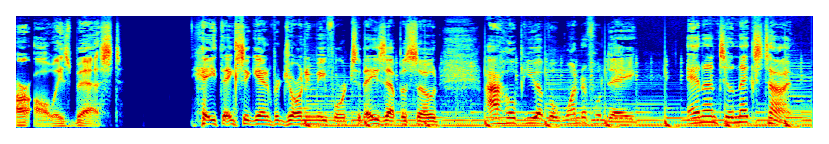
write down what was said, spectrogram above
are always best. Hey, thanks again for joining me for today's episode. I hope you have a wonderful day. And until next time,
